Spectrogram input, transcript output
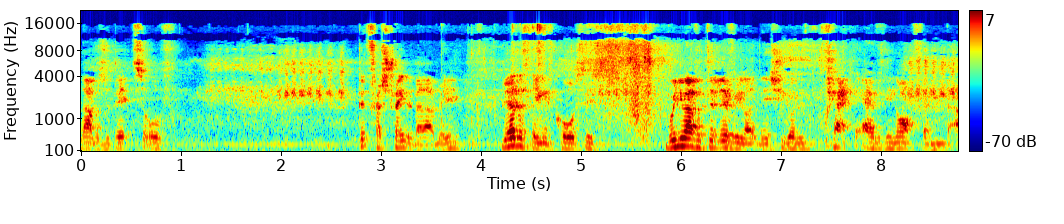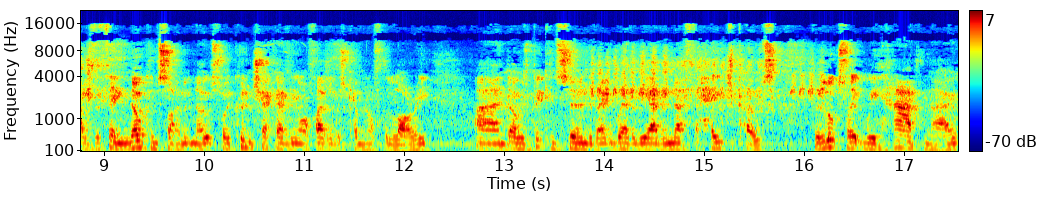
that was a bit sort of a bit frustrated about that, really. The other thing, of course, is when you have a delivery like this, you've got to check everything off, and that was the thing. No consignment note, so I couldn't check everything off as it was coming off the lorry, and I was a bit concerned about whether we had enough H posts. But it looks like we have now,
